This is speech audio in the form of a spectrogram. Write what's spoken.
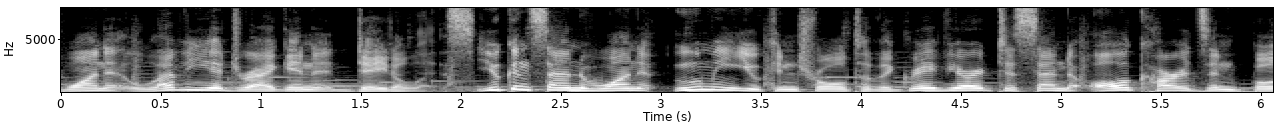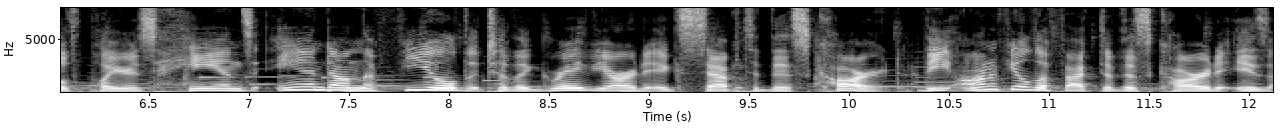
one Levia Dragon Daedalus. You can send one Umi you control to the graveyard to send all cards in both players' hands and on the field to the graveyard except this card. The on-field effect of this card is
